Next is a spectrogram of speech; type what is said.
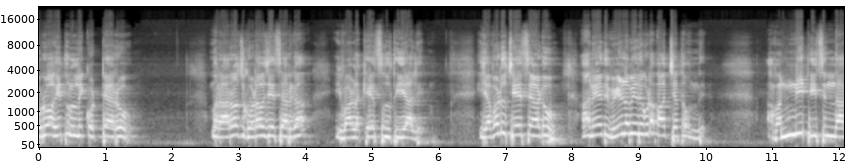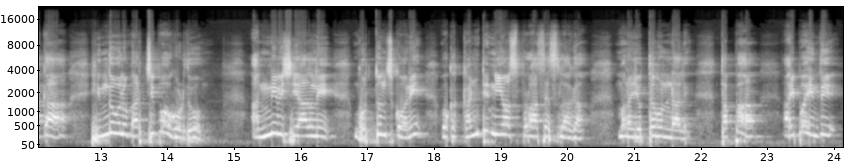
పురోహితుల్ని కొట్టారు. మరి ఆ రోజు గొడవ చేశారుగా ఇవాళ కేసులు తీయాలి. ఎవడు చేశాడు అనేది వీళ్ళ మీద కూడా బాధ్యత ఉంది. అవన్నీ తీసిందాక హిందువులు మర్చిపోకూడదు. అన్ని విషయాల్ని గుర్తుంచుకొని ఒక కంటిన్యూస్ ప్రాసెస్ లాగా మన యుద్ధం ఉండాలి. తప్ప అయిపోయింది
